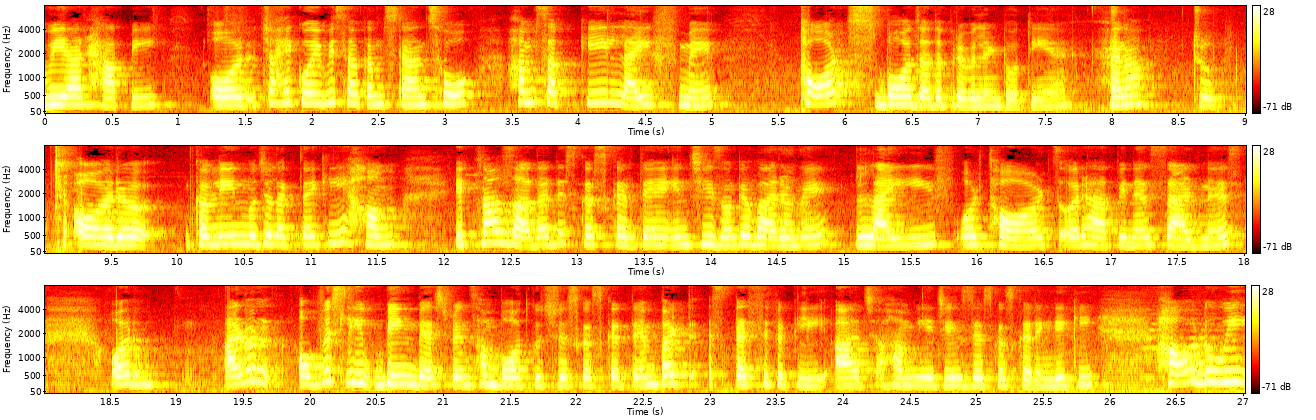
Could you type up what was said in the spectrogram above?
we are happy और चाहे कोई भी सर्कमस्टांस हो हम सबकी लाइफ में थॉट्स बहुत ज़्यादा प्रिवलेंट होती हैं है ना? ट्रू और uh, कवलीन मुझे लगता है कि हम इतना ज़्यादा डिस्कस करते हैं इन चीज़ों के बारे में लाइफ और थॉट्स और हैप्पीनेस सैडनेस और I don't obviously being best friends हम बहुत कुछ डिस्कस करते हैं बट स्पेसिफिकली आज हम ये चीज़ डिस्कस करेंगे कि how do we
